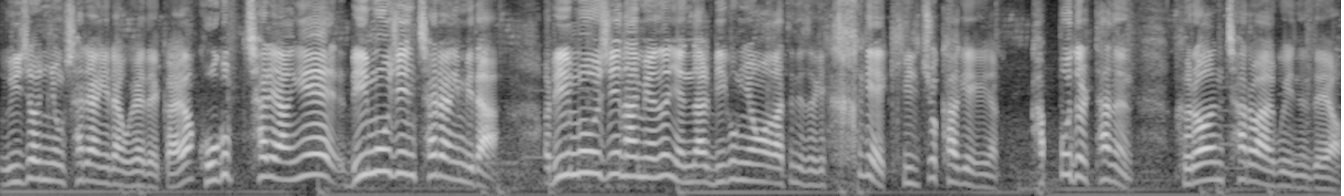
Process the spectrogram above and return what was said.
의전용 차량이라고 해야 될까요? 고급 차량의 리무진 차량입니다. 리무진 하면은 옛날 미국 영화 같은 데서 크게 길쭉하게 그냥 갑부들 타는 그런 차로 알고 있는데요.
